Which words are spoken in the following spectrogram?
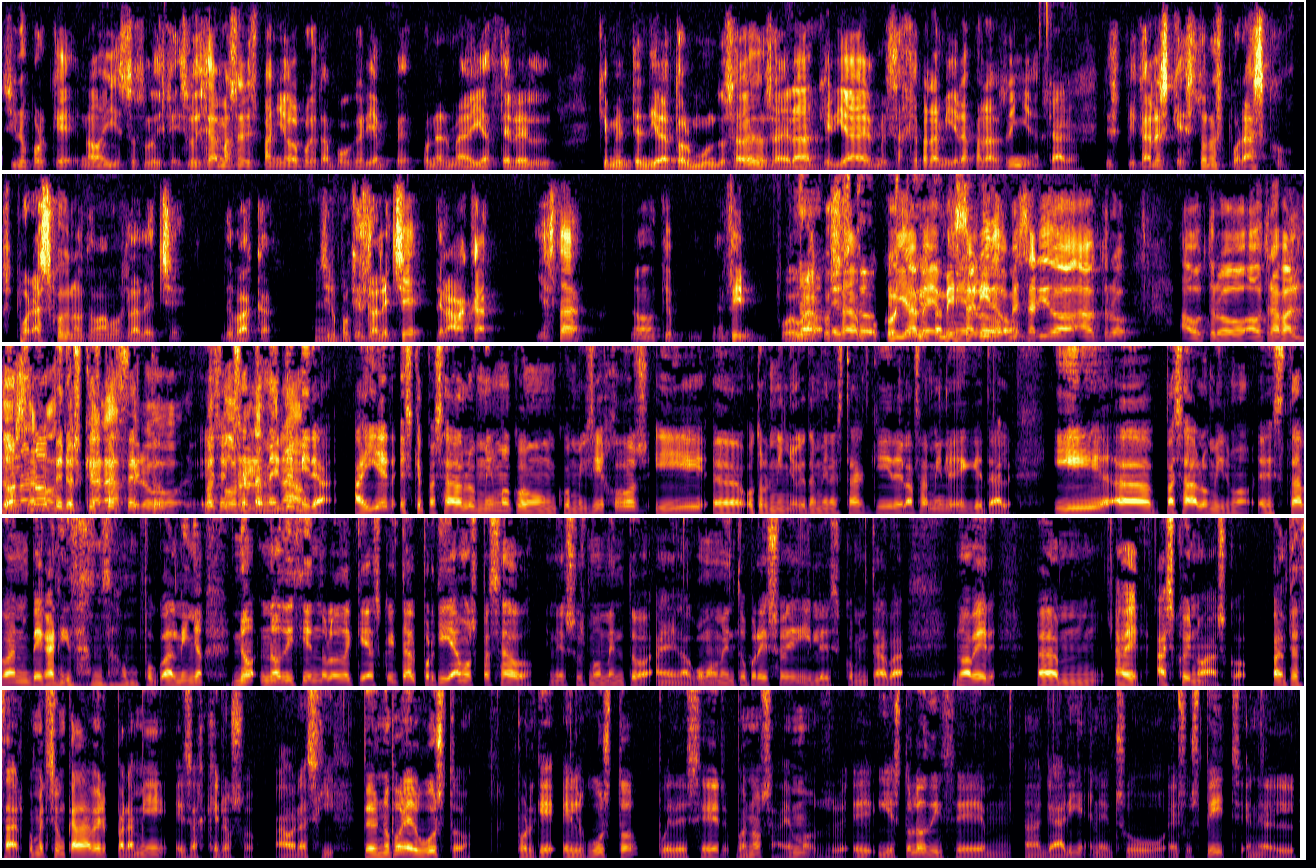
Sino porque, ¿no? Y esto se lo dije. Y se lo dije además en español porque tampoco quería ponerme ahí a hacer el que me entendiera todo el mundo, ¿sabes? O sea, era, quería, el mensaje para mí era para las niñas. Claro. De explicarles que esto no es por asco. Es por asco que no tomamos la leche de vaca, sino porque es la leche de la vaca. Y ya está. ¿No? Que, en fin, fue una cosa un poco ya me, he salido, me he salido a otro a otro a otra baldosa, no, no, no, pero es que es perfecto. es exactamente, mira, ayer es que pasaba lo mismo con, con mis hijos y eh, otro niño que también está aquí de la familia y qué tal. Y uh, pasaba lo mismo, estaban veganizando un poco al niño, no no diciéndolo de que asco y tal, porque ya hemos pasado en esos momentos, en algún momento por eso y les comentaba, no, a ver, um, a ver, asco y no asco. Para empezar, comerse un cadáver para mí es asqueroso, ahora sí, pero no por el gusto, porque el gusto puede ser, bueno, sabemos, eh, y esto lo dice mm, Gary en, su, en su speech, en el,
